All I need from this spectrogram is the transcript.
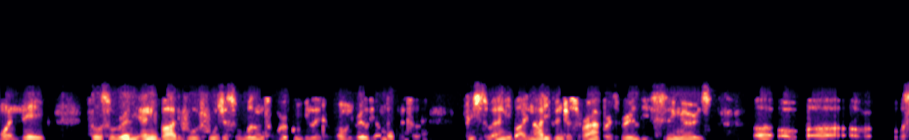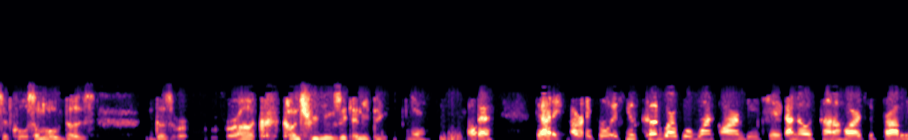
one name. So so really anybody who who's just willing to work with me later on. Really, I'm open to features with anybody, not even just rappers. Really, singers. Uh, uh, uh what's it called? Someone who does does rock, country music, anything. Yeah. Okay. Got it. All right. So if you could work with one R&B chick, I know it's kind of hard to probably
